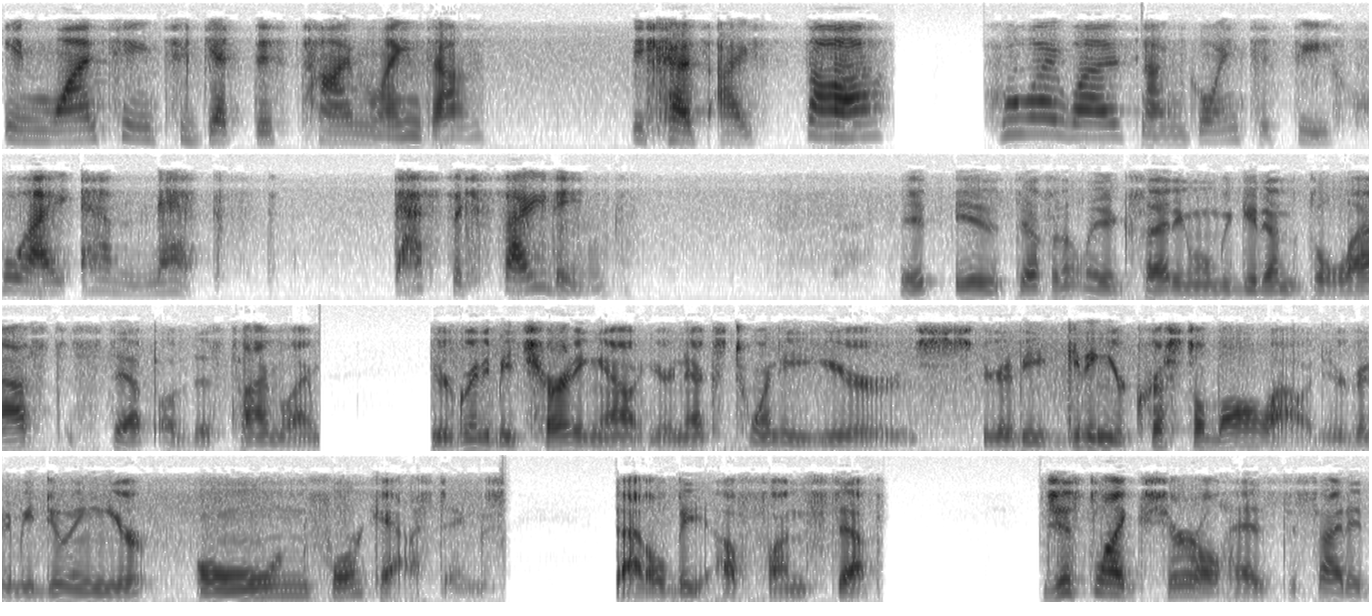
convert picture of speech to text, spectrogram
in wanting to get this timeline done because I saw who I was, and I'm going to see who I am next. That's exciting. It is definitely exciting. When we get into the last step of this timeline, you're going to be charting out your next 20 years. You're going to be getting your crystal ball out. You're going to be doing your own forecastings. That'll be a fun step. Just like Cheryl has decided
